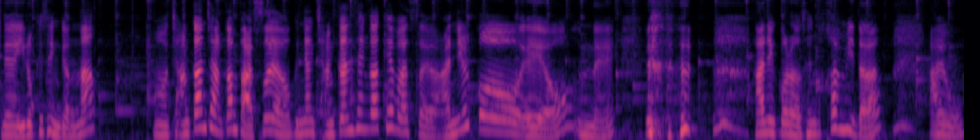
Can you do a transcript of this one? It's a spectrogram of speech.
내가 이렇게 생겼나? 어, 잠깐 잠깐 봤어요. 그냥 잠깐 생각해봤어요. 아닐 거예요. 네. 아닐 거라고 생각합니다. 아유,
